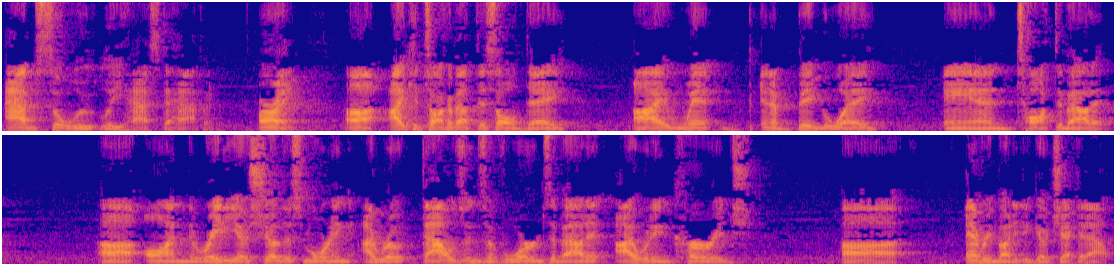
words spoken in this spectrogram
Absolutely has to happen. All right. Uh, I could talk about this all day. I went in a big way and talked about it uh, on the radio show this morning. I wrote thousands of words about it. I would encourage uh, everybody to go check it out.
